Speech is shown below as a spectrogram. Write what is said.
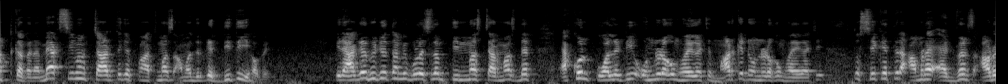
আটকাবে না। ম্যাক্সিমাম চার থেকে পাঁচ মাস আমাদেরকে দিতেই হবে। এর আগের ভিডিওতে আমি বলেছিলাম তিন মাস, চার মাস দ্যাট এখন কোয়ালিটি অন্যরকম হয়ে গেছে মার্কেট অন্যরকম হয়ে গেছে। তো সেক্ষেত্রে আমরা অ্যাডভান্স আরও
